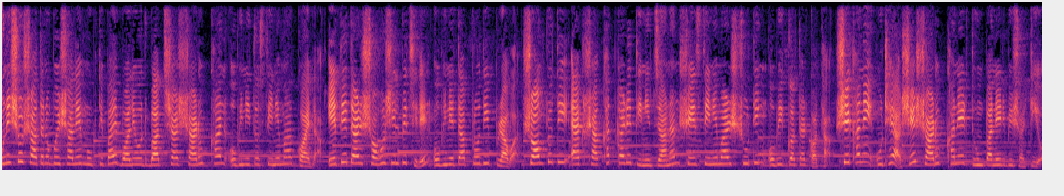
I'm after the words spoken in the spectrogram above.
উনিশশো সাতানব্বই সালে মুক্তি পায় বলিউড বাদশাহ শাহরুখ খান অভিনীত সিনেমা কয়লা। এতে তার সহশিল্পী ছিলেন অভিনেতা প্রদীপ রাওয়াত। সম্প্রতি এক সাক্ষাৎকারে তিনি জানান সেই সিনেমার শুটিং অভিজ্ঞতার কথা। সেখানে উঠে আসে শাহরুখ খানের ধূমপানের বিষয়টিও।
